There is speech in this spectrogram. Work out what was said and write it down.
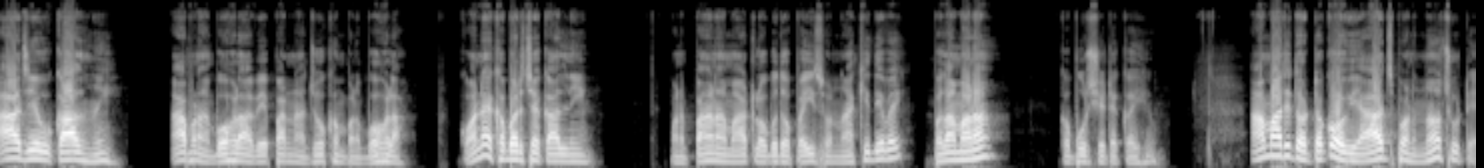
આ જેવું કાલ નહીં. આપણા બહોળા વેપારના જોખમ પણ બહોળા. કોને ખબર છે કાલની? પણ પાણામાં આટલો બધો પૈસો નાખી દેવાય? ભલા માણા? કપૂર શેઠે કહ્યું, આમાંથી તો ટકો વ્યાજ પણ ન છૂટે.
